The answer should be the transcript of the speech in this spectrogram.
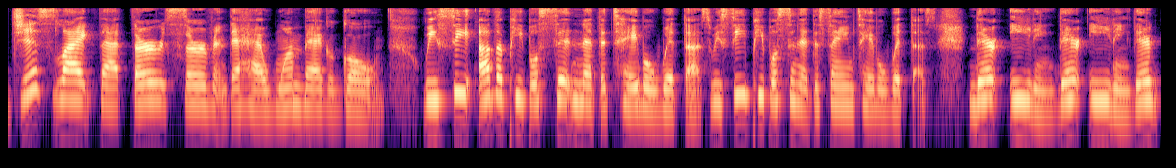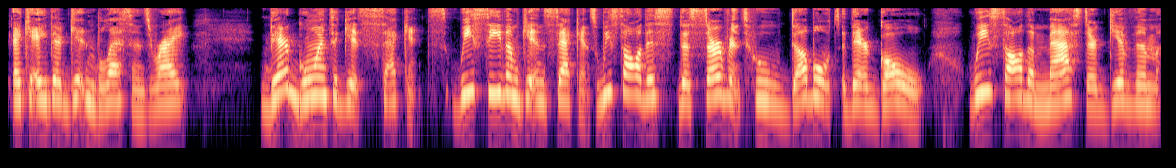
Just like that third servant that had one bag of gold, we see other people sitting at the table with us. We see people sitting at the same table with us. They're eating, they're eating, they're, aka they're getting blessings, right? they're going to get seconds. We see them getting seconds. We saw this the servants who doubled their goal. We saw the master give them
